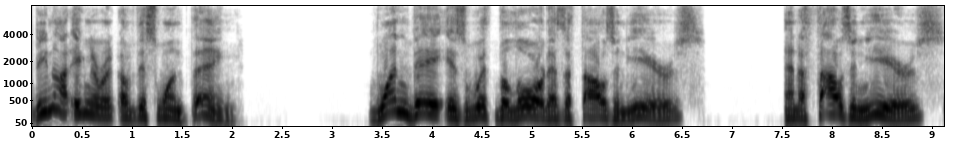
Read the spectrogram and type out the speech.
be not ignorant of this one thing. One day is with the Lord as a thousand years, and a thousand years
